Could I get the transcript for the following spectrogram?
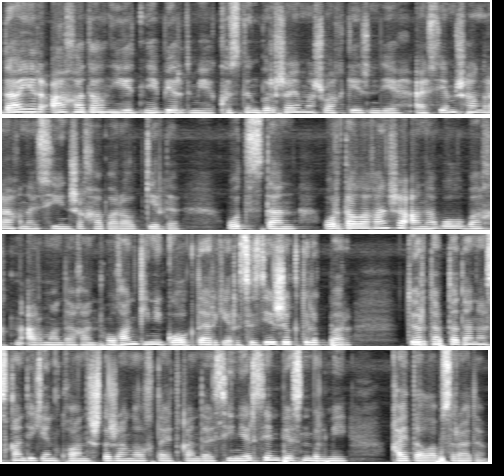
Дайыр ақ адал ниетіне берді ме? Күздің бір жайма-шуақ кезінде әсем шаңырағына сүйінші хабар алып келді. Отыздан орталағанша ана болу бақытын армандаған. Оған гинеколог дәрігер сізде жүктілік бар. Төрт аптадан асқан деген қуанышты жаңалықты айтқанда сенер-сенбесін білмей қайталап сұрады.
